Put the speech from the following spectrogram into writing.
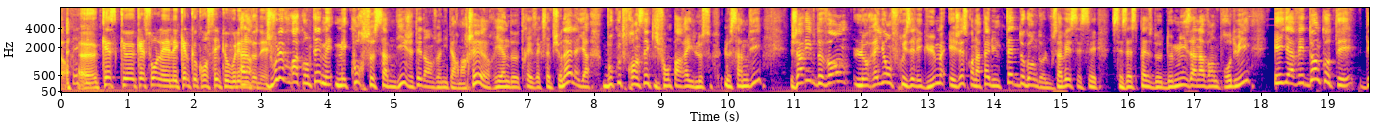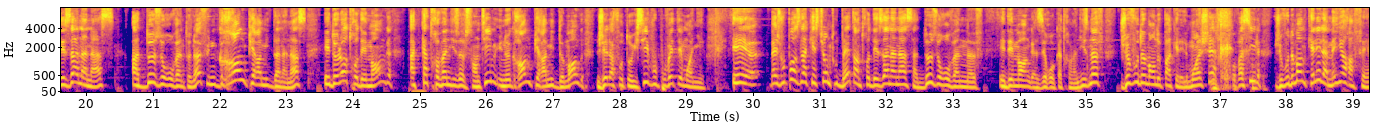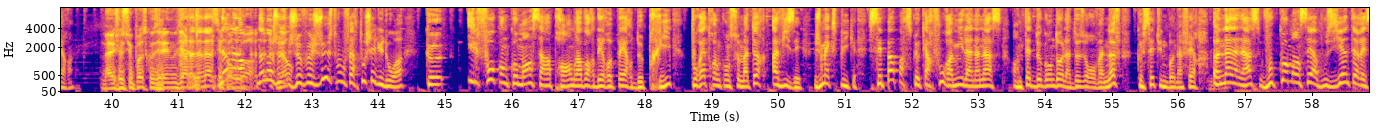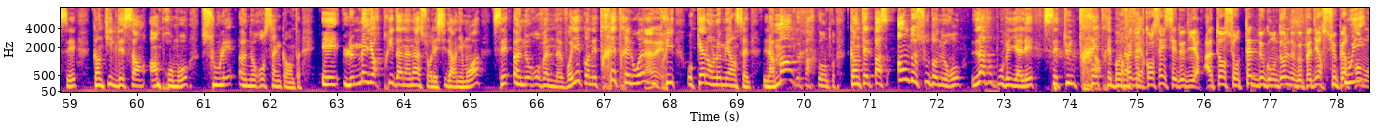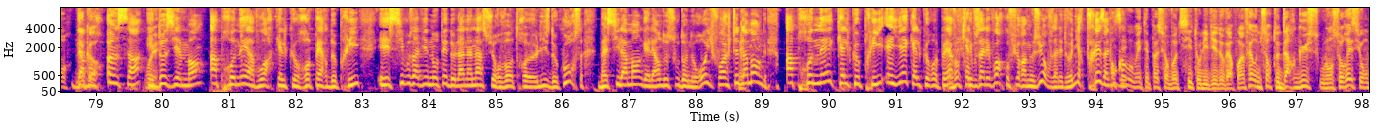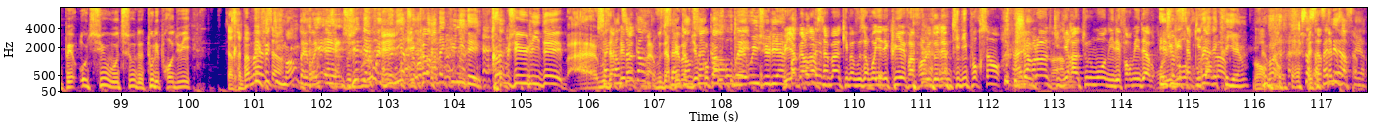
alors. Euh, qu'est-ce que, quels sont les, les, quelques conseils que vous voulez Alors, nous donner? Je voulais vous raconter mes, mes courses samedi. J'étais dans un hypermarché, rien de très exceptionnel. Il y a beaucoup de Français qui font pareil le, le samedi. J'arrive devant le rayon fruits et légumes et j'ai ce qu'on appelle une tête de gondole. Vous savez, c'est ces, ces espèces de, de mise en avant de produits. Et il y avait d'un côté des ananas à 2,29 euros, une grande pyramide d'ananas, et de l'autre des mangues à 99 centimes, une grande pyramide de mangues. J'ai la photo ici, vous pouvez témoigner. Et euh, ben, je vous pose la question toute bête, entre des ananas à 2,29 euros et des mangues à 0,99, je vous demande pas quel est le moins cher, c'est trop facile, je vous demande quelle est la meilleure affaire. Mais je suppose que vous allez nous dire l'ananas, c'est Non, non, non, non, non, je, je veux juste vous faire toucher du doigt que il faut qu'on commence à apprendre à avoir des repères de prix pour être un consommateur avisé. Je m'explique. C'est pas parce que Carrefour a mis l'ananas en tête de gondole à 2,29€ que c'est une bonne affaire. Un ananas, vous commencez à vous y intéresser quand il descend en promo sous les 1,50€. Et le meilleur prix d'ananas sur les six derniers mois, c'est 1,29€. Vous voyez qu'on est très très loin Ah du oui. prix auquel on le met en scène. La mangue, par contre, quand elle passe en dessous d'un euro, là vous pouvez y aller. C'est une très très bonne En fait, affaire. votre conseil, c'est de dire attention, tête de gondole ne veut pas dire super Oui, promo. D'abord un ça Oui. et deuxièmement apprenez à avoir quelques repères de prix et si vous aviez noté de l'ananas sur votre euh, liste de courses, ben si la mangue elle est en dessous d'un euro, il faut acheter de la mangue. Apprenez quelques prix, ayez quelques repères Et vous et vous allez voir qu'au fur et à mesure vous allez devenir très avisé. Pourquoi vous mettez pas sur votre site olivierdauvert.fr une sorte d'argus où l'on saurait si on paie au-dessus ou au-dessous de tous les produits Ça serait pas mal. ça. Effectivement, ben, voyez, eh, j'ai bien fait de Et- venir, je et repars comme- avec une idée. Comme j'ai eu l'idée, bah, vous, 50, appelez votre, 50. bah, vous appelez votre vieux 50, copain 50. Courbet. Mais oui, Julien, Puis il y a Bernard problème. Sabat qui va vous envoyer des clients. Il va falloir lui donner un petit 10%. Charlotte qui dira à tout le monde il est formidable. On Et lui je sa petite avec rien. Bon, Voilà. Ça s'appelle les affaires.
